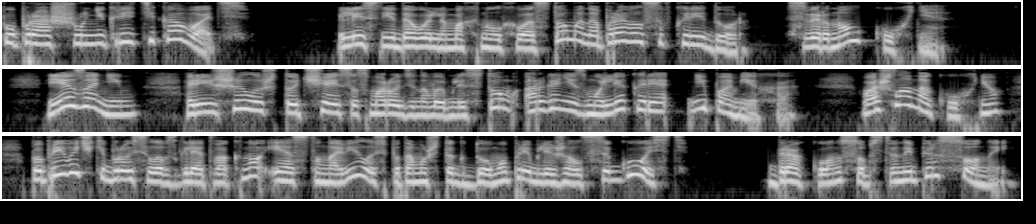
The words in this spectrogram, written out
«Попрошу не критиковать». Лис недовольно махнул хвостом и направился в коридор, свернул к кухне. Я за ним. Решила, что чай со смородиновым листом организму лекаря не помеха. Вошла на кухню, по привычке бросила взгляд в окно и остановилась, потому что к дому приближался гость. Дракон собственной персоной.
